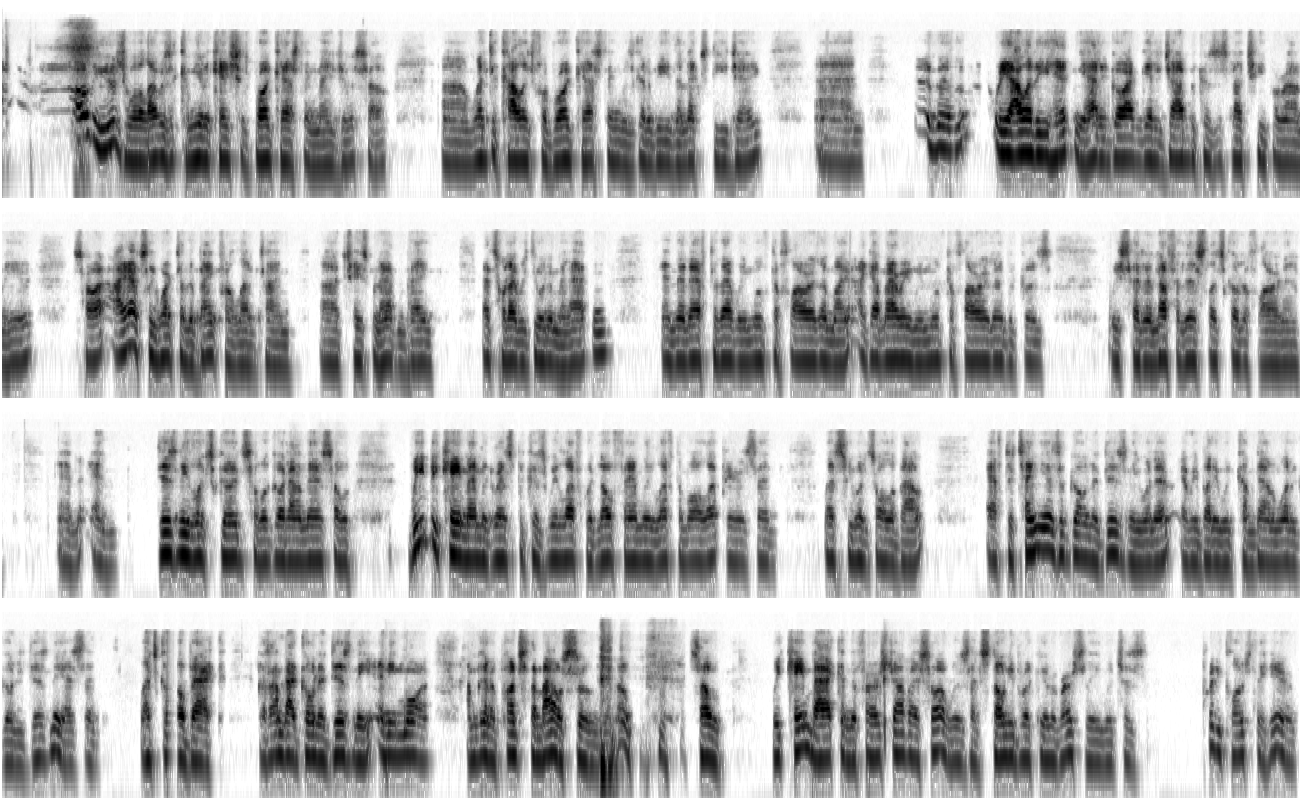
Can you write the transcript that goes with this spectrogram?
Oh, the usual. I was a communications broadcasting major, so uh, went to college for broadcasting. Was going to be the next DJ, and then reality hit and you had to go out and get a job because it's not cheap around here. So I, I actually worked in the bank for a lot of time, uh, Chase Manhattan Bank. That's what I was doing in Manhattan. And then after that, we moved to Florida. My, I got married. We moved to Florida because we said enough of this. Let's go to Florida, and and Disney looks good, so we'll go down there. So we became immigrants because we left with no family, left them all up here, and said, let's see what it's all about after 10 years of going to Disney, when everybody would come down and want to go to Disney, I said, let's go back because I'm not going to Disney anymore. I'm going to punch the mouse soon, you know? so we came back, and the first job I saw was at Stony Brook University, which is pretty close to here.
